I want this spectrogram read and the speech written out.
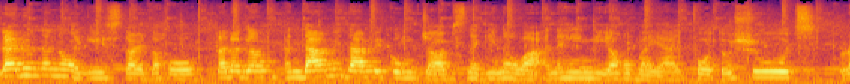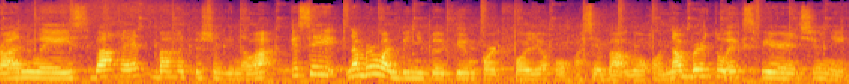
Lalo na nung nag start ako, talagang ang dami-dami kong jobs na ginawa na hindi ako bayad. Photoshoots, runways. Bakit? Bakit ko siya ginawa? Kasi, number one, binibuild ko yung portfolio ko kasi bago ako. Number two, experience yun eh.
